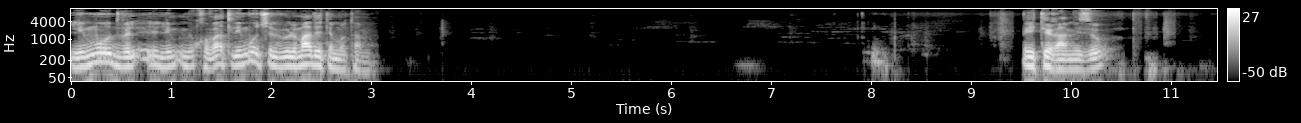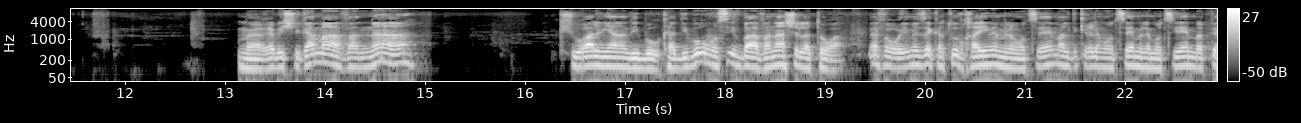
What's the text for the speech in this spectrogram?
לימוד, חובת לימוד של ולמדתם אותם. ויתרה מזו, אומר הרבי שגם ההבנה קשורה לעניין הדיבור, כי הדיבור מוסיף בהבנה של התורה. איפה רואים את זה? כתוב חיים הם למוצאיהם, אל תקרא למוצאיהם למוציאיהם בפה.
